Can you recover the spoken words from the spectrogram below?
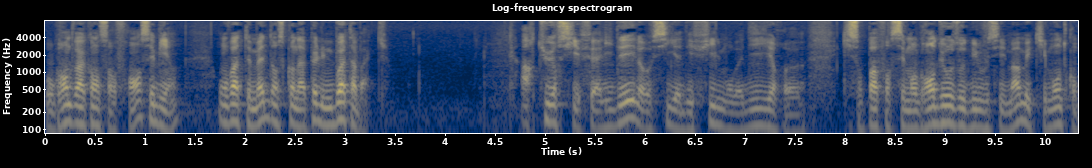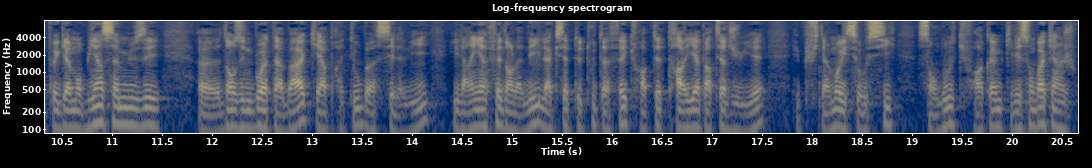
aux grandes vacances en France, eh bien, on va te mettre dans ce qu'on appelle une boîte à bac. Arthur s'y est fait à l'idée. Là aussi, il y a des films, on va dire, euh, qui ne sont pas forcément grandioses au niveau cinéma, mais qui montrent qu'on peut également bien s'amuser euh, dans une boîte à bac. Et après tout, bah, c'est la vie. Il n'a rien fait dans l'année. Il accepte tout à fait qu'il faudra peut-être travailler à partir de juillet. Et puis finalement, il sait aussi, sans doute, qu'il faudra quand même qu'il ait son bac un jour.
